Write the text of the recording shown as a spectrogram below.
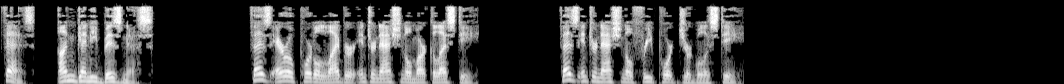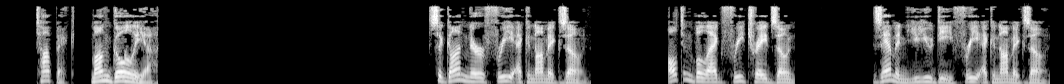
Fez. Ungheni Business Fez Aeroportal Liber International Markalesti Fez International Free Port Giurgiulești Mongolia. Sagan Nur Free Economic Zone. Altan Balag Free Trade Zone. Zaman UUD Free Economic Zone.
